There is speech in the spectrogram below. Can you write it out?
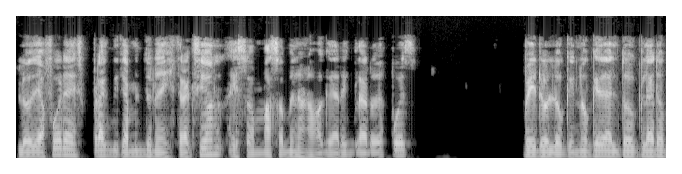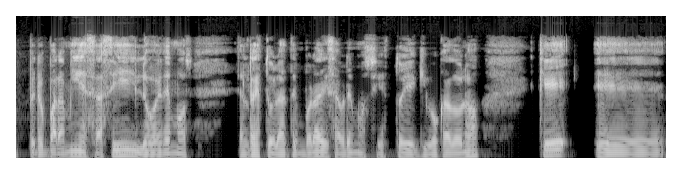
lo de afuera es prácticamente una distracción, eso más o menos nos va a quedar en claro después, pero lo que no queda del todo claro, pero para mí es así, lo veremos el resto de la temporada y sabremos si estoy equivocado o no, que eh,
